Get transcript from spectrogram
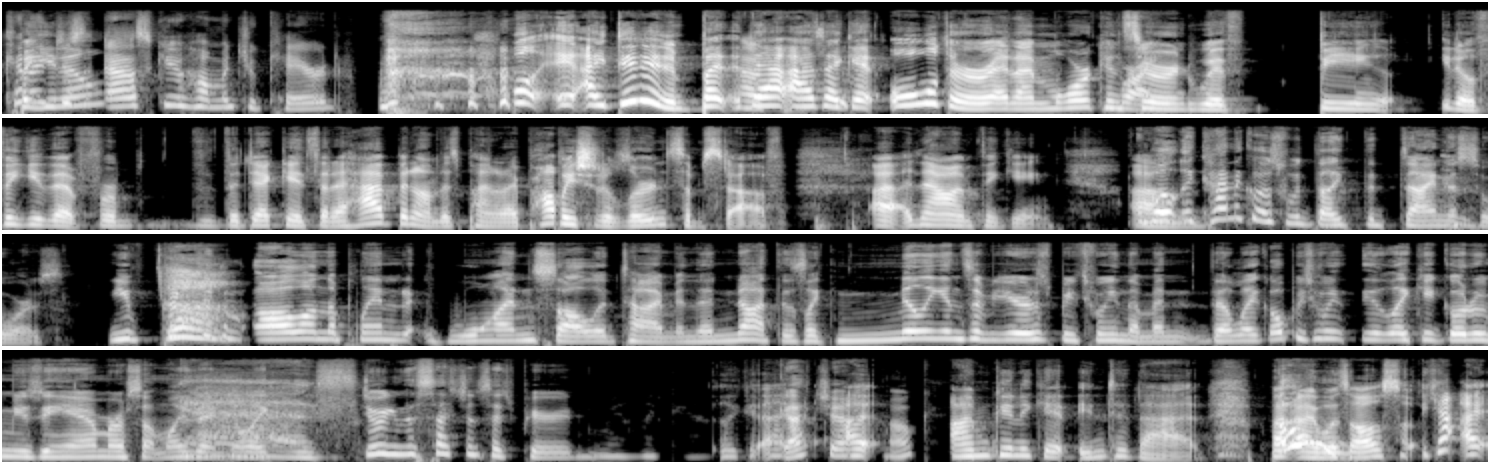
Can But I you just know- ask you how much you cared? well i I didn't but that as i get older and i'm more concerned with being you know thinking that for the decades that i have been on this planet i probably should have learned some stuff uh, now i'm thinking well, um, it kind of goes with like the dinosaurs. You picture them all on the planet at one solid time, and then not. There's like millions of years between them, and they're like, oh, between like you go to a museum or something like that. And you're like during the such and such period. Like Gotcha. I, okay. I'm gonna get into that, but I was Oh! also yeah, I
